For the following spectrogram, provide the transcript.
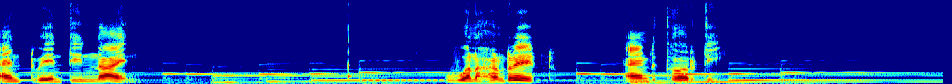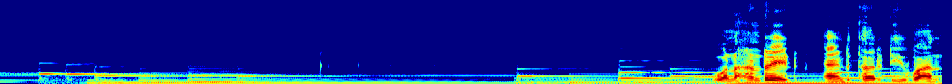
and ten. One hundred and eleven. one hundred and twelve,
